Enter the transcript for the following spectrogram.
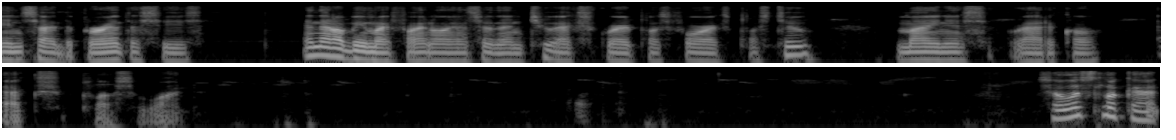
inside the parentheses. And that'll be my final answer then 2x squared plus 4x plus 2 minus radical x plus 1. So let's look at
